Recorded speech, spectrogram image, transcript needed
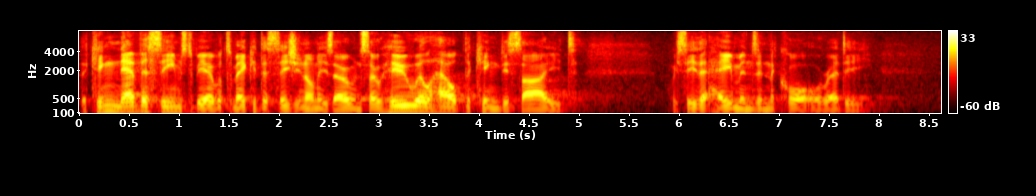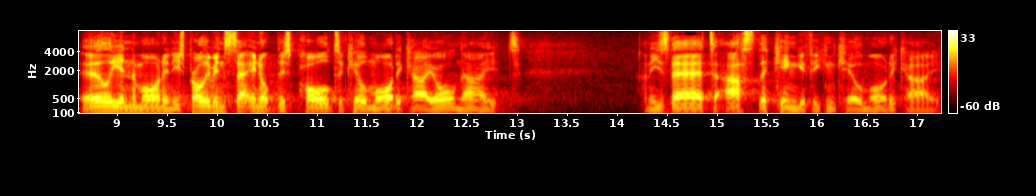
The king never seems to be able to make a decision on his own, so who will help the king decide? We see that Haman's in the court already. Early in the morning, he's probably been setting up this pole to kill Mordecai all night. And he's there to ask the king if he can kill Mordecai.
